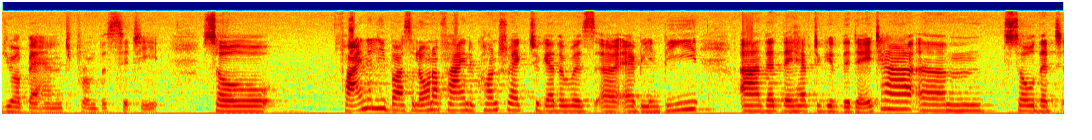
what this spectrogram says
you are banned from the city. So finally Barcelona signed a contract together with uh, Airbnb uh, that they have to give the data um, so that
